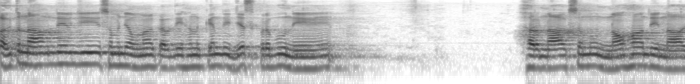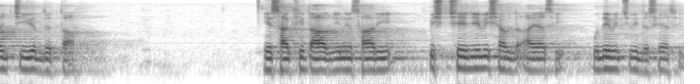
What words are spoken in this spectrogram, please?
ਭਗਤ ਨਾਮਦੇਵ ਜੀ ਸਮਝਾਉਣਾ ਕਰਦੇ ਹਨ, ਕਹਿੰਦੇ ਜਿਸ ਪ੍ਰਭੂ ਨੇ ਹਰਨਾਕਸ ਨੂੰ ਨੌਹਾਂ ਦੇ ਨਾਲ ਚੀਰ ਦਿੱਤਾ। ਇਹ ਸਾਖੀ ਤਾਂ ਜੀ ਨੇ ਸਾਰੀ ਪਿੱਛੇ ਜੇ ਵੀ ਸ਼ਬਦ ਆਇਆ ਸੀ, ਉਹਦੇ ਵਿੱਚ ਵੀ ਦੱਸਿਆ ਸੀ।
